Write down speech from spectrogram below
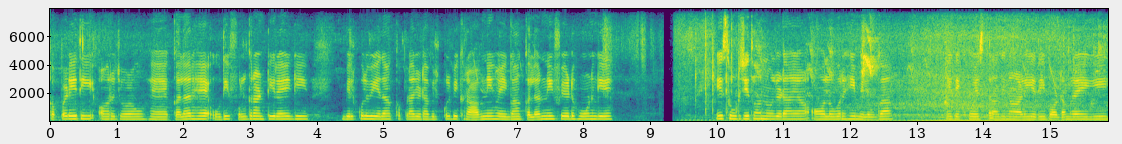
ਕੱਪੜੇ ਦੀ ਔਰ ਜੋ ਹੈ ਕਲਰ ਹੈ ਉਹਦੀ ਫੁੱਲ ਗਾਰੰਟੀ ਰਹੇਗੀ। ਬਿਲਕੁਲ ਵੀ ਇਹਦਾ ਕੱਪੜਾ ਜਿਹੜਾ ਬਿਲਕੁਲ ਵੀ ਖਰਾਬ ਨਹੀਂ ਹੋਏਗਾ ਕਲਰ ਨਹੀਂ ਫੇਡ ਹੋਣਗੇ। ਇਹ ਸੂਟ ਜੀ ਤੁਹਾਨੂੰ ਜਿਹੜਾ ਆ 올 ਓਵਰ ਹੀ ਮਿਲੂਗਾ। ਇਹ ਦੇਖੋ ਇਸ ਤਰ੍ਹਾਂ ਦੀ ਨਾਲ ਹੀ ਇਹਦੀ ਬਾਟਮ ਰਹੇਗੀ।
